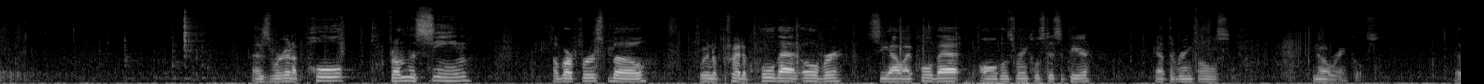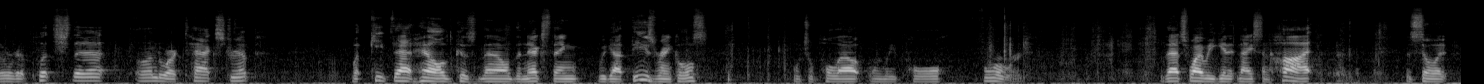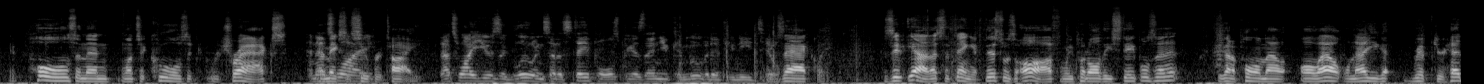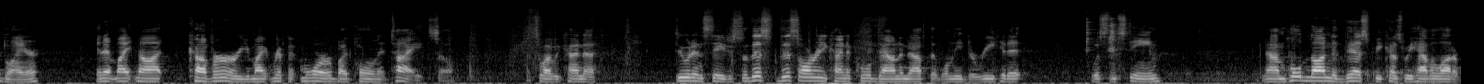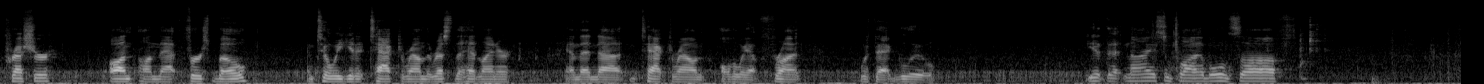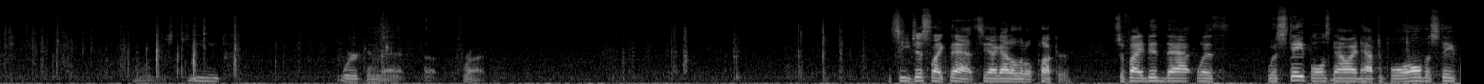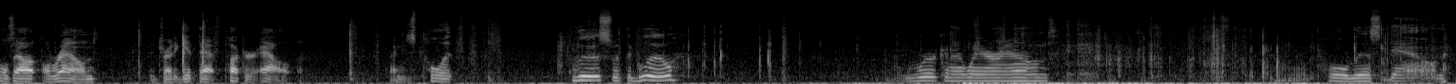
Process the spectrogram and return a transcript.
is we're gonna pull from the seam of our first bow. We're gonna try to pull that over. See how I pull that? All those wrinkles disappear. Got the wrinkles, no wrinkles. Then we're gonna push that onto our tack strip, but keep that held because now the next thing we got these wrinkles, which will pull out when we pull forward. That's why we get it nice and hot, so it, it pulls and then once it cools, it retracts And and, that's makes why- it super tight. That's why you use a glue instead of staples because then you can move it if you need to. Exactly. Because yeah, that's the thing. If this was off and we put all these staples in it, you got to pull them out all out. Well, now you got ripped your headliner, and it might not cover, or you might rip it more by pulling it tight. So that's why we kind of do it in stages. So this this already kind of cooled down enough that we'll need to reheat it with some steam. Now I'm holding on to this because we have a lot of pressure on on that first bow until we get it tacked around the rest of the headliner and then uh, tacked around all the way up front with that glue. Get that nice and pliable and soft. And just keep working that up front. See, just like that. See, I got a little pucker. So if I did that with with staples, now I'd have to pull all the staples out around to try to get that pucker out. I can just pull it loose with the glue. Working our way around. Pull this down.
